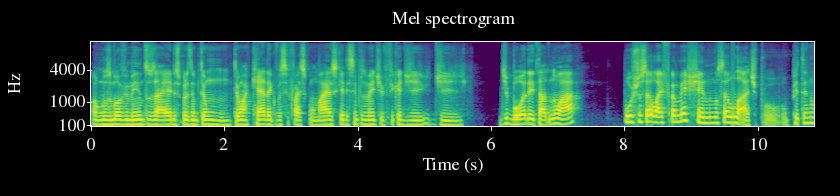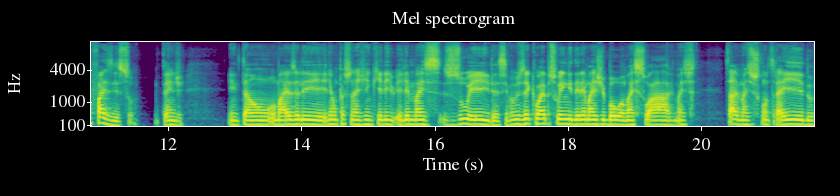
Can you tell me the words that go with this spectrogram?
alguns movimentos aéreos, por exemplo, tem, um, tem uma queda que você faz com o Miles que ele simplesmente fica de, de, de boa deitado no ar, puxa o celular e fica mexendo no celular. Tipo, o Peter não faz isso, entende? Então, o Miles, ele, ele é um personagem que ele, ele é mais zoeira, assim. Vamos dizer que o web swing dele é mais de boa, mais suave, mais, sabe, mais descontraído.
